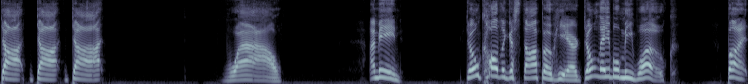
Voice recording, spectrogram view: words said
Dot, dot, dot. Wow. I mean, don't call the Gestapo here. Don't label me woke. But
